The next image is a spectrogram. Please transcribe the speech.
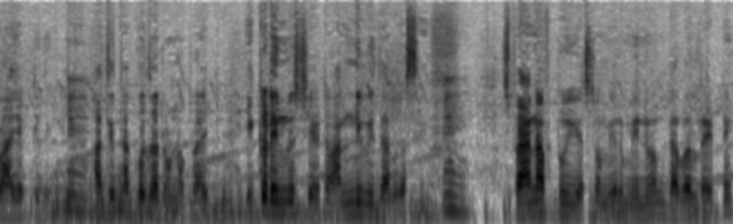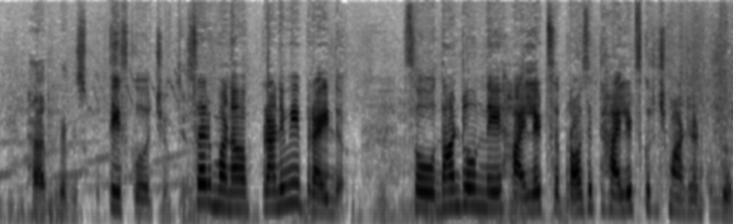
ప్రాజెక్ట్ ఇది. అతి తక్కువ ధరలో ఉన్న ప్రాజెక్ట్. ఇక్కడ ఇన్వెస్ట్ చేయడం అన్ని విధాలుగా సేఫ్. స్పాన్ ఆఫ్ టూ ఇయర్స్లో మీరు మినిమం డబల్ రేట్ని హ్యాపీగా తీసుకోవచ్చు. తీసుకోవచ్చు. సార్ మన ప్రణవి ప్రైడ్. సో దాంట్లో ఉండే హైలైట్స్ ప్రాజెక్ట్ హైలైట్స్ గురించి మాట్లాడుకుందాం.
